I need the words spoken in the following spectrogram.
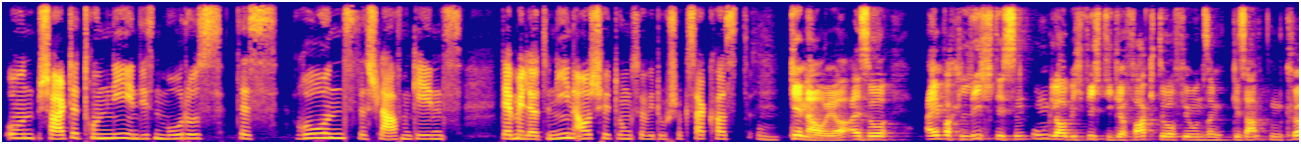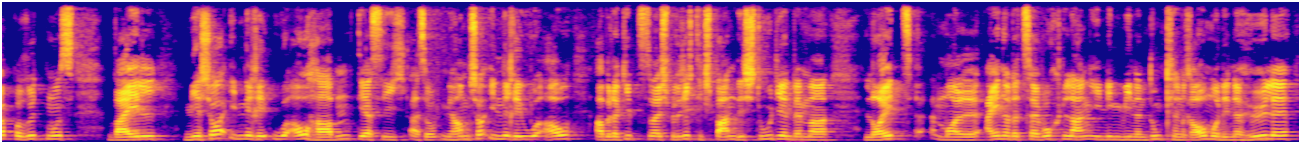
und schaltet drum nie in diesen Modus des Ruhens, des Schlafengehens, der Melatoninausschüttung, so wie du schon gesagt hast. Genau, ja. Also einfach Licht ist ein unglaublich wichtiger Faktor für unseren gesamten Körperrhythmus, weil wir schon innere Uhr auch haben, der sich, also wir haben schon innere Uhr auch, aber da gibt es zum Beispiel richtig spannende Studien, wenn man Leute mal ein oder zwei Wochen lang in irgendwie einen dunklen Raum oder in einer Höhle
